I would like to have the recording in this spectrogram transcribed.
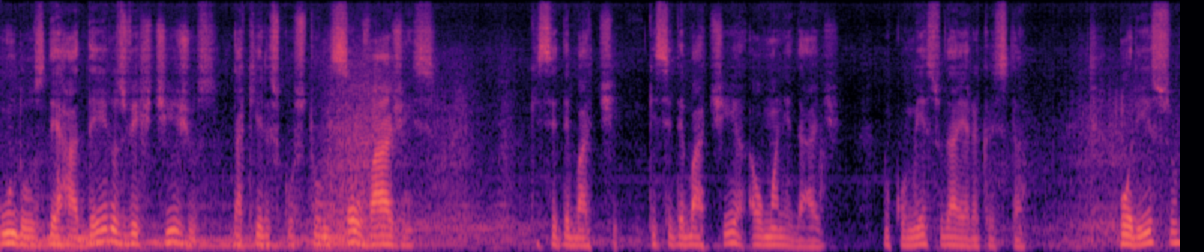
um dos derradeiros vestígios daqueles costumes selvagens que se, debati, que se debatia a humanidade no começo da era cristã. Por isso,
